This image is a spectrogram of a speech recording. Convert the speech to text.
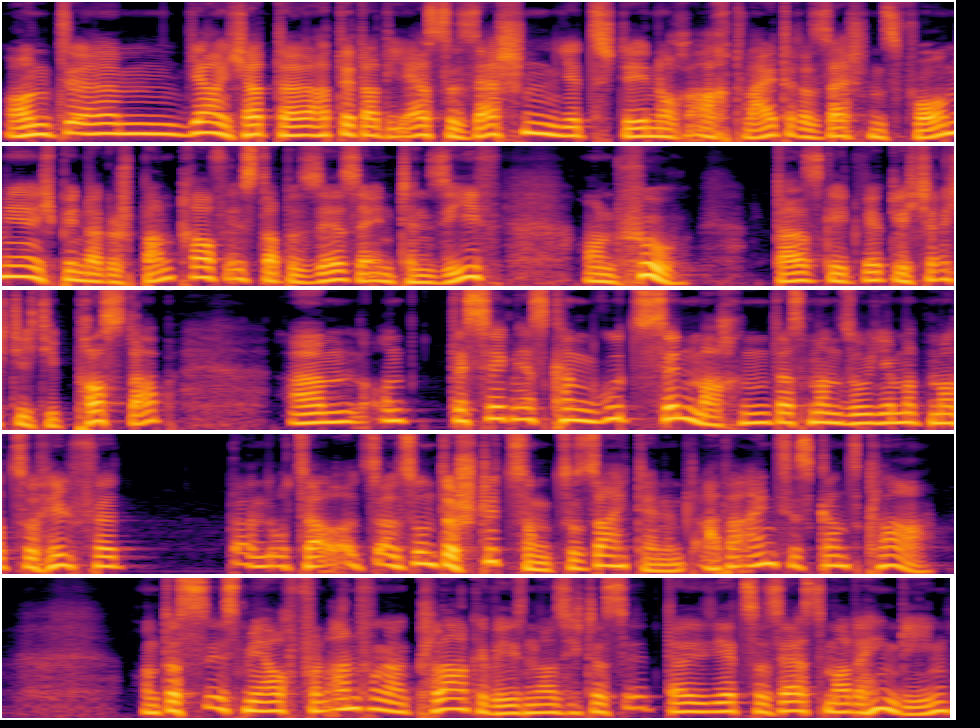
Und ähm, ja, ich hatte, hatte da die erste Session. Jetzt stehen noch acht weitere Sessions vor mir. Ich bin da gespannt drauf, ist aber sehr, sehr intensiv. Und puh, das geht wirklich richtig die Post ab. Ähm, und deswegen, es kann gut Sinn machen, dass man so jemanden mal zur Hilfe, als, als Unterstützung zur Seite nimmt. Aber eins ist ganz klar. Und das ist mir auch von Anfang an klar gewesen, als ich das da jetzt das erste Mal dahin ging.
